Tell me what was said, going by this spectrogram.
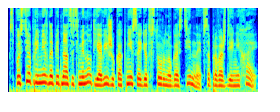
Спустя примерно 15 минут я вижу, как Ниса идет в сторону гостиной в сопровождении Хай.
